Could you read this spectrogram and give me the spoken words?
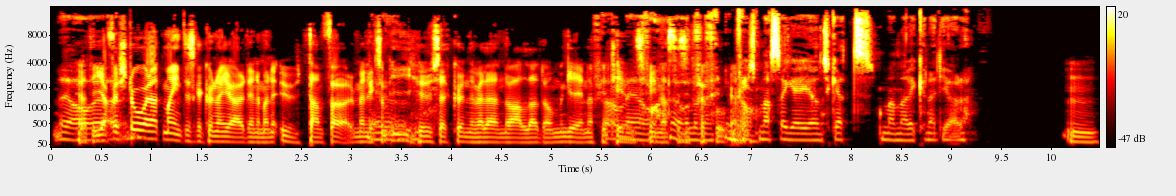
Ja, jag, jag förstår att man inte ska kunna göra det när man är utanför. Men liksom i huset kunde väl ändå alla de grejerna för ja, finnas till sitt förfogande. Det finns massa grejer jag önskar att man hade kunnat göra. Mm.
